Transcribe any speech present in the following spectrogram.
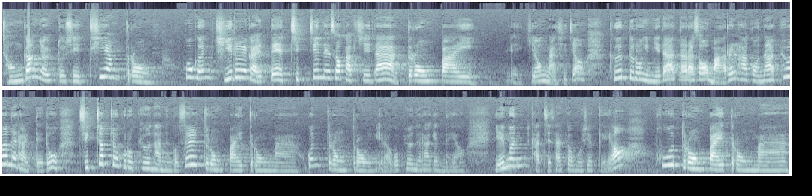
정각 12시 티양 뚜롱 혹은 길을 갈 때 직진해서 갑시다. 뚜롱빠이 예, 기억나시죠? 그 뚜롱입니다. 따라서 말을 하거나 표현을 할 때도 직접적으로 표현하는 것을 뚜롱빠이 뚜롱마 혹은 뚜롱뚜롱이라고 표현을 하겠네요. 예문 같이 살펴보실게요. 포 뚜롱빠이 뚜롱마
